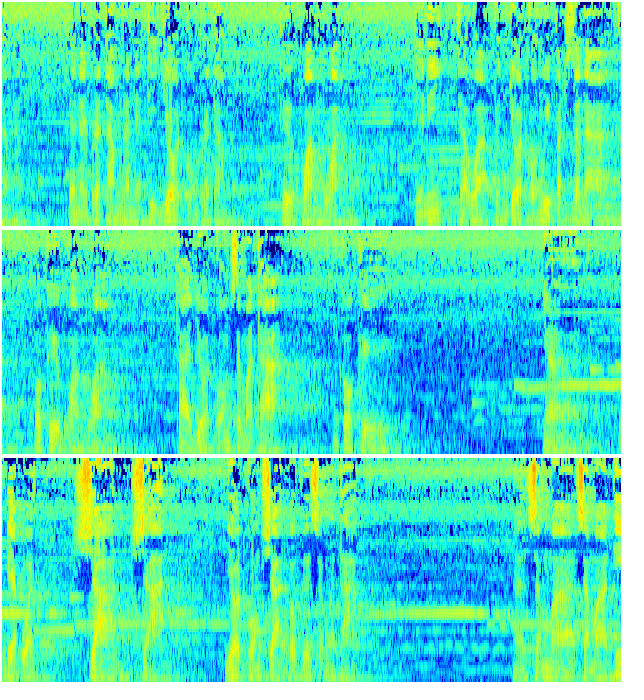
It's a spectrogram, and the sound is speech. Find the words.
ทางนั้นและในพระธรรมนั้นเนี่ยที่ยอดของพระธรรม คือความว่าง ทีนี้จะว่าเป็นยอดของวิปัสสนา ก็คือความว่าง ถ้ายอดของสมถะก็คือเรียกว่าฌานฌานยอดของฌานก็คือสมถะสัมมาสมาธิ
